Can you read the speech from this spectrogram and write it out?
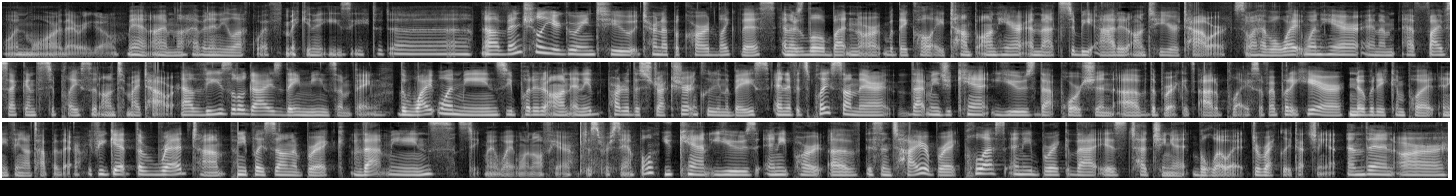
One more. There we go. Man, I am not having any luck with making it easy. Ta-da. Now, eventually you're going to turn up a card like this, and there's a little button or what they call a tump on here, and that's to be added onto your tower. So I have a white one here, and I have five seconds to place it onto my tower. Now, these little guys, they mean something. The white one means you put it on any part of the structure, including the base, and if it's placed on there, that means you can't use that portion of the brick. It's out of place. So if I put it here, nobody can put anything on top of there. If you get the red tump and you place it on a brick, that means, let's take my white one off here just for sample. You can't use any part of this entire brick plus any brick that is touching it below it, directly touching it. And then our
